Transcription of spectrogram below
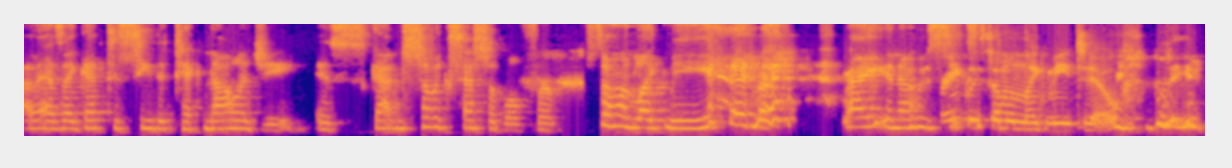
as I got to see the technology is gotten so accessible for someone like me, right? You know, who's frankly someone like me too.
